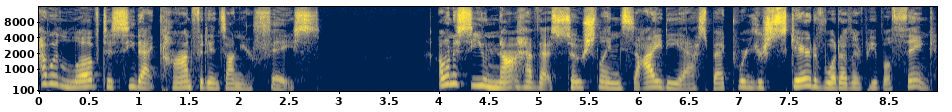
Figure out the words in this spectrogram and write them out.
I would love to see that confidence on your face. I want to see you not have that social anxiety aspect where you're scared of what other people think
